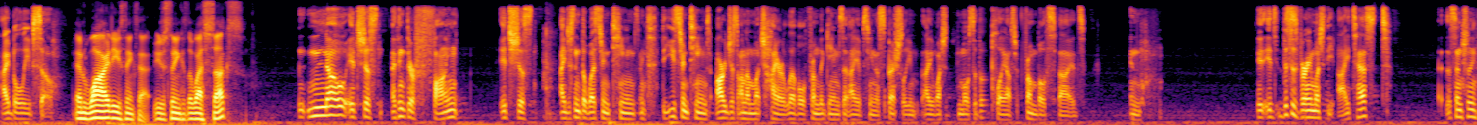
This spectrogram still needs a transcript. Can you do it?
I believe so. And why do you think that? You just think the West sucks? No, it's just I think they're fine. It's just I just think the Western teams, the Eastern teams, are just on a much higher level from the games that I have seen. Especially, I watched most of the playoffs from both sides, and it, it's this is very much the eye test, essentially.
